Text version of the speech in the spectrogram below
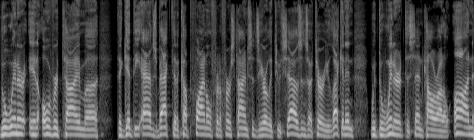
the winner in overtime. Uh, to get the Avs back to the Cup final for the first time since the early 2000s. Artturi Lehkonen with the winner to send Colorado on.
